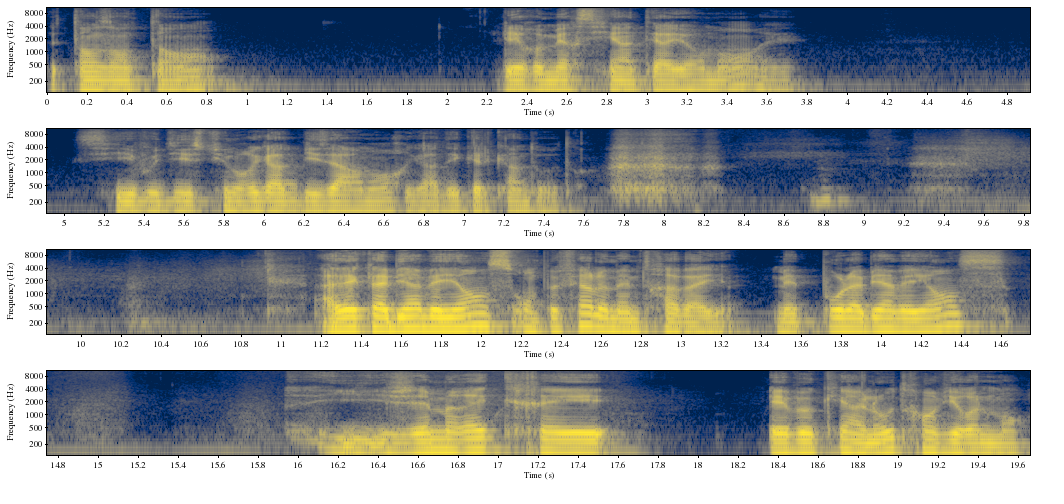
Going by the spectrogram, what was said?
de temps en temps, les remercier intérieurement et s'ils vous disent tu me regardes bizarrement, regardez quelqu'un d'autre. Avec la bienveillance, on peut faire le même travail, mais pour la bienveillance, j'aimerais créer, évoquer un autre environnement.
